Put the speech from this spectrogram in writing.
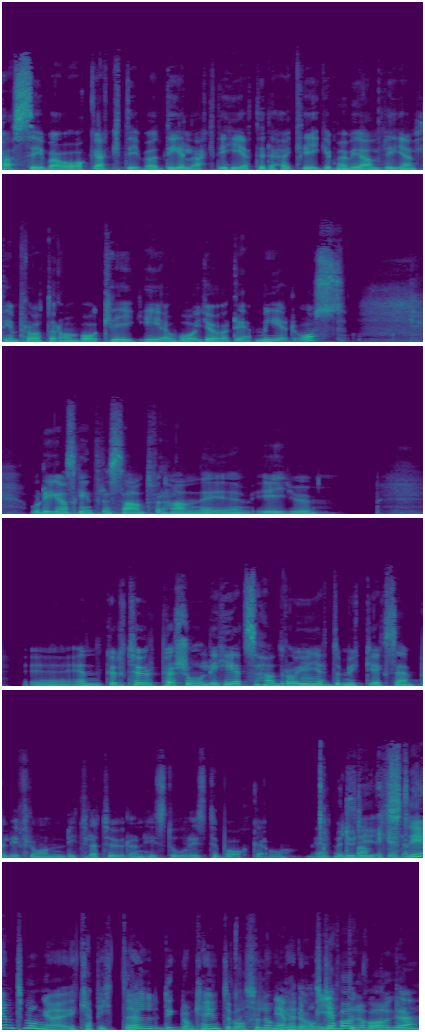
passiva och aktiva delaktighet i det här kriget. Men vi aldrig egentligen pratar om vad krig är och vad gör det med oss. Och det är ganska intressant för han är, är ju eh, en kulturpersonlighet så han drar ju Mm. jättemycket exempel ifrån litteraturen historiskt tillbaka. Och Men du, det är extremt många kapitel. De, kan ju inte vara så långa. Nej, de det måste ju bara vara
